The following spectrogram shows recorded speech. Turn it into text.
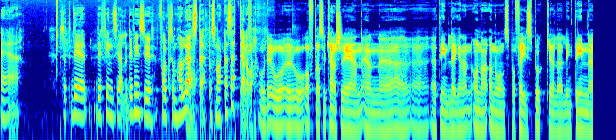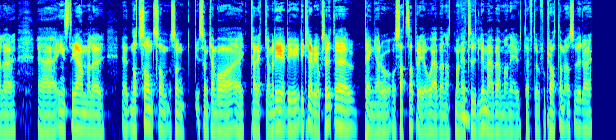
Mm. Eh, så det, det, finns ju, det finns ju folk som har löst ja. det på smarta sätt i alla fall. och, det, och, och, ofta så kanske det är en, en, eh, ett inlägg, en annons på Facebook eller LinkedIn eller eh, Instagram eller något sånt som, som, som kan, vara, kan räcka. Men det, det, det kräver ju också lite pengar att satsa på det och även att man är mm. tydlig med vem man är ute efter att få prata med och så vidare.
